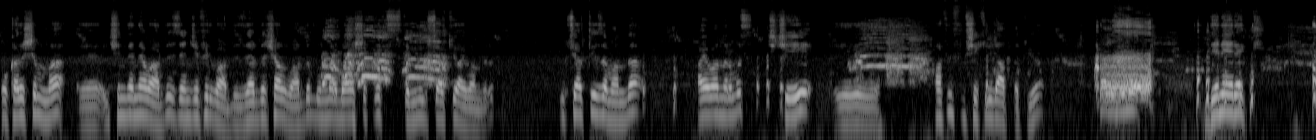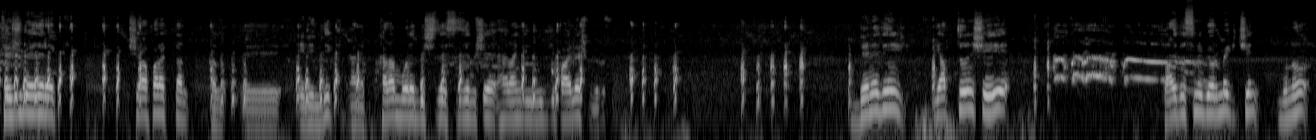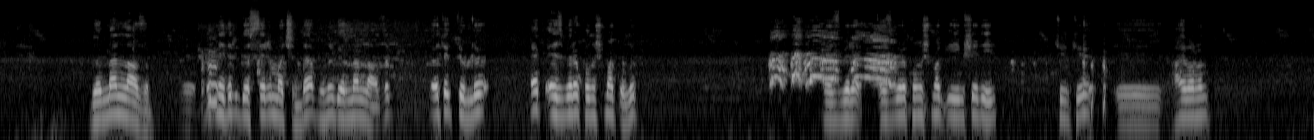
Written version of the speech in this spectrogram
o karışımla e, içinde ne vardı? Zencefil vardı, zerdeçal vardı. Bunlar bağışıklık sistemini yükseltiyor hayvanların. Yükselttiği zaman da hayvanlarımız çiçeği e, hafif bir şekilde atlatıyor. Tabii bunu deneyerek, tecrübe ederek, şey yaparaktan e, edindik. Yani karambole bir size, size bir şey herhangi bir bilgi paylaşmıyoruz. Denediğin, yaptığın şeyi faydasını görmek için bunu görmen lazım. E, bu nedir? Gösterim maçında bunu görmen lazım. Öteki türlü hep ezbere konuşmak olur. Ezbere ezbere konuşmak iyi bir şey değil. Çünkü e, hayvanın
